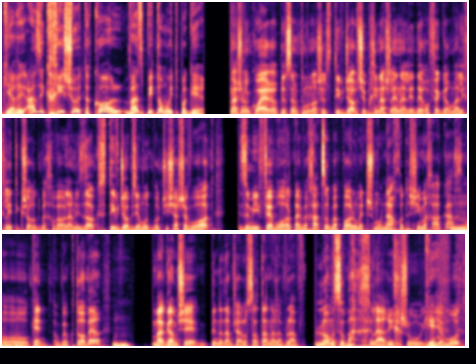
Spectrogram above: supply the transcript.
כי הרי אז הכחישו את הכל, ואז פתאום הוא התפגר. national Enquirer פרסם תמונות של סטיב ג'ובס, שבחינה שלהן על ידי רופא גרמה לכלי תקשורת ברחבי העולם לזעוק, סטיב ג'ובס ימות בעוד שישה שבועות, זה מפברואר 2011, בפועל הוא מת שמונה חודשים אחר כך, Mhm. או כן, או באוקטובר, מה גם שבן אדם שהיה לו סרטן הלבלב, לא מסובך להעריך שהוא כן. ימות.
